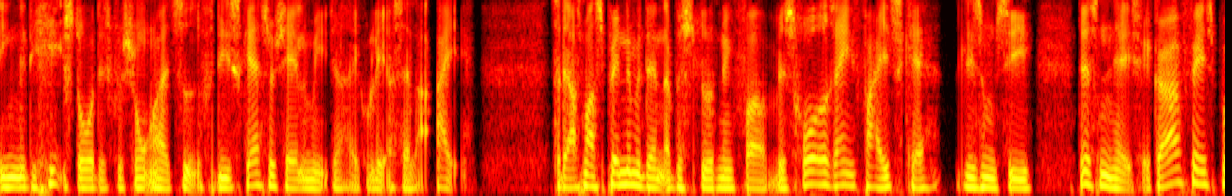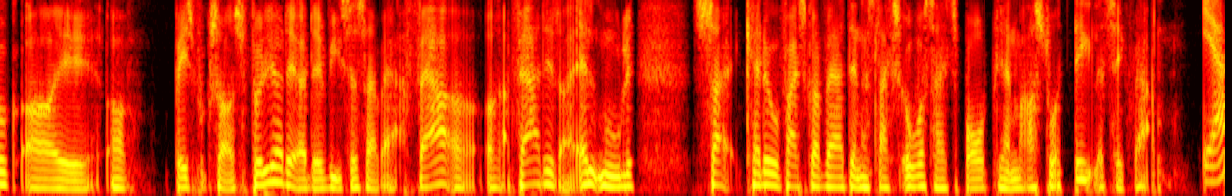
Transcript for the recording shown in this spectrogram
en af de helt store diskussioner i tiden, fordi skal sociale medier reguleres eller ej? Så det er også meget spændende med den her beslutning, for hvis rådet rent faktisk kan ligesom sige, det er sådan her, I skal gøre Facebook, og, øh, og Facebook så også følger det, og det viser sig at være fair og, og retfærdigt og alt muligt, så kan det jo faktisk godt være, at den her slags oversight sport bliver en meget stor del af tech-verdenen. ja,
